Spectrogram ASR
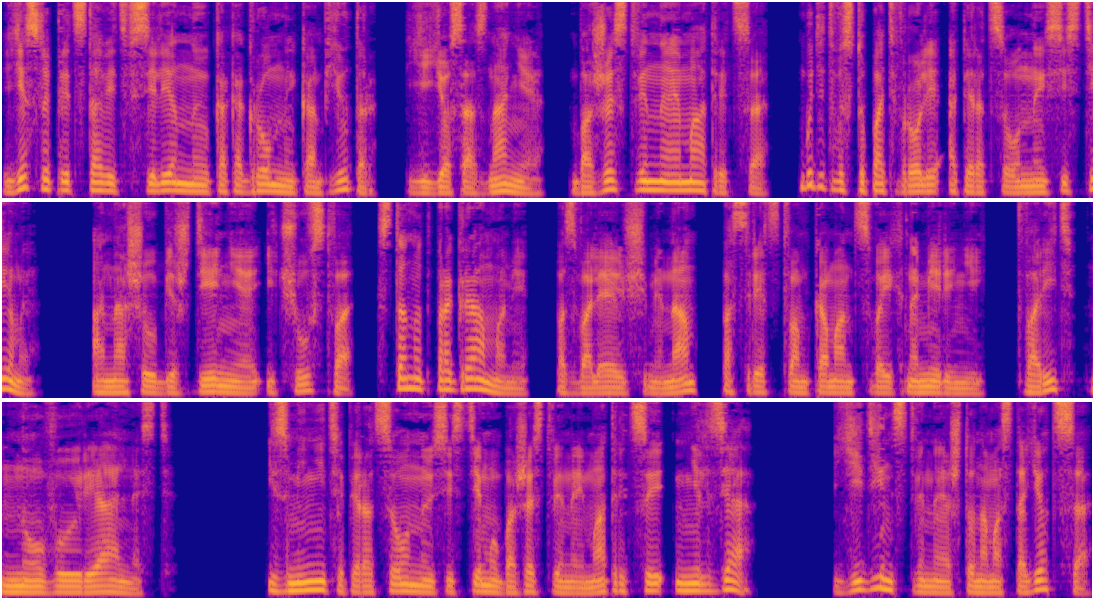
Если представить Вселенную как огромный компьютер, ее сознание — божественная матрица, будет выступать в роли операционной системы, а наши убеждения и чувства станут программами, позволяющими нам посредством команд своих намерений творить новую реальность. Изменить операционную систему божественной матрицы нельзя. Единственное, что нам остается,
